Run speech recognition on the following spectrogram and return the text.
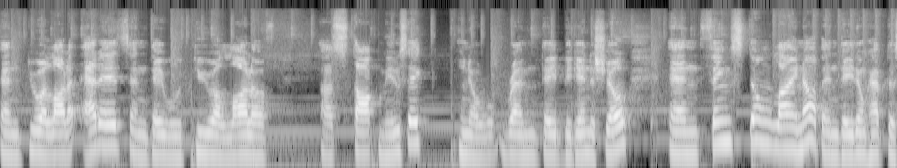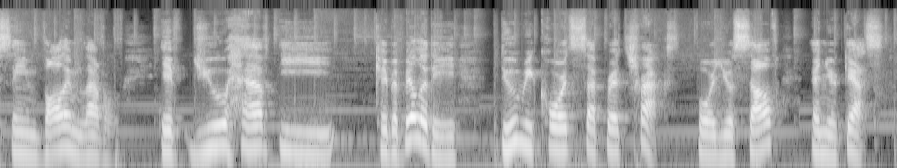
and do a lot of edits and they will do a lot of uh, stock music you know when they begin the show and things don't line up and they don't have the same volume level. If you have the capability do record separate tracks for yourself and your guests.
